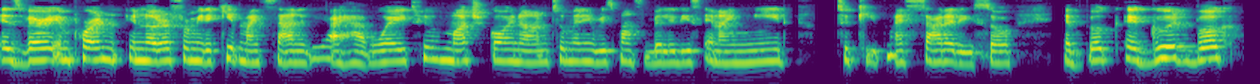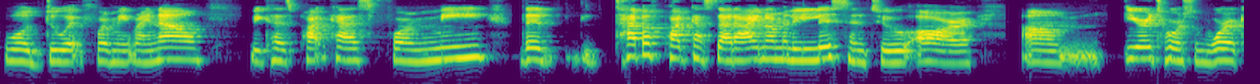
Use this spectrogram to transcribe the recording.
is very important in order for me to keep my sanity. I have way too much going on, too many responsibilities, and I need to keep my sanity. So, a book, a good book will do it for me right now because podcasts for me, the type of podcasts that I normally listen to are um, geared towards work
